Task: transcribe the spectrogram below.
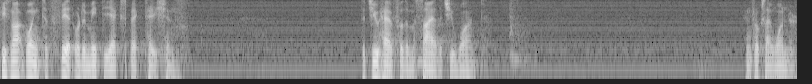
he's not going to fit or to meet the expectation that you have for the Messiah that you want. And, folks, I wonder.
